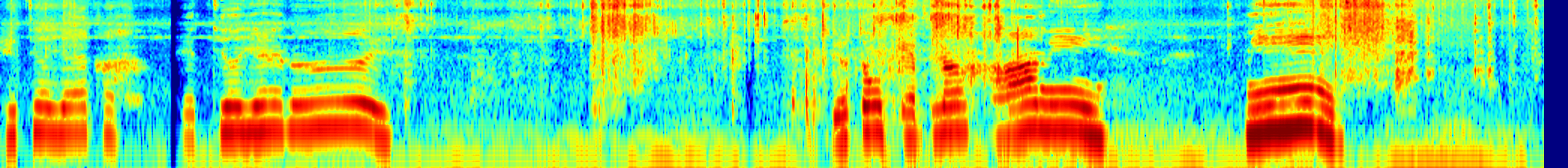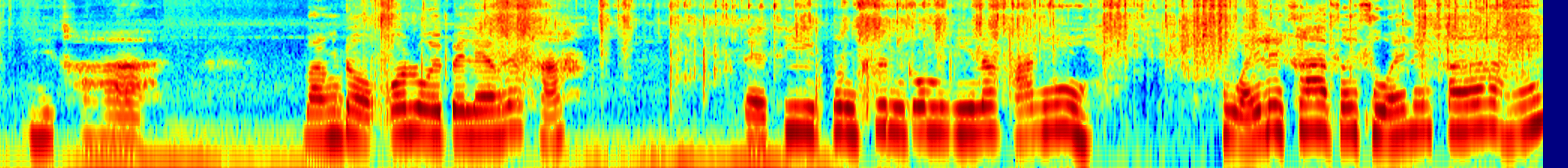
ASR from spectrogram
เห็ดเยอะแยะค่ะ เห็ดเยอะแยะเลย เดี๋ยวต้องเก็บนะคะนี่ นี่ นี่ค่ะ บางดอกก็โรยไปแล้วนะคะ แต่ที่เพิ่งขึ้นก็มีนะคะ นี่ สวยเลยค่ะ สวยๆเลยค่ะ นี่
